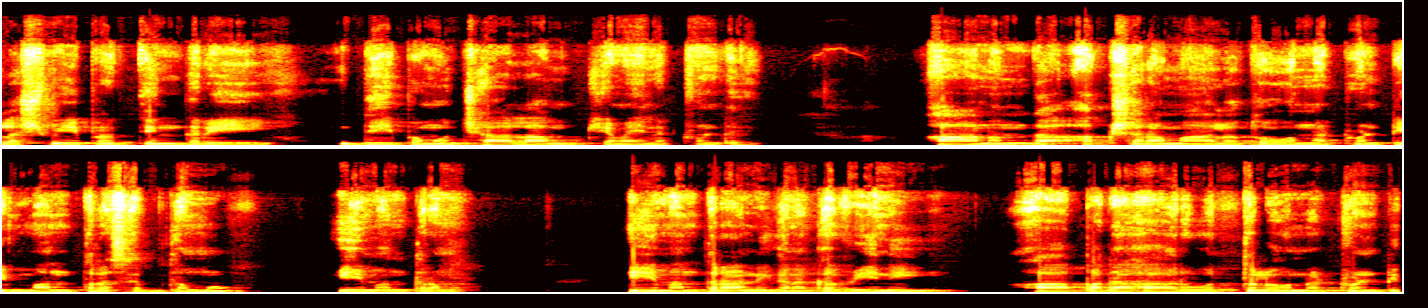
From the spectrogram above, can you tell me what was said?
లక్ష్మీ ప్రత్యంగరి దీపము చాలా ముఖ్యమైనటువంటిది. ఆనంద అక్షరమాలతో ఉన్నటువంటి మంత్ర శబ్దము ఈ మంత్రము. ఈ మంత్రాన్ని గనక విని ఆ పదహారు ఒత్తులు ఉన్నటువంటి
